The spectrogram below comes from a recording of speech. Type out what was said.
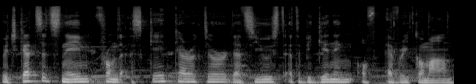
which gets its name from the escape character that's used at the beginning of every command.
